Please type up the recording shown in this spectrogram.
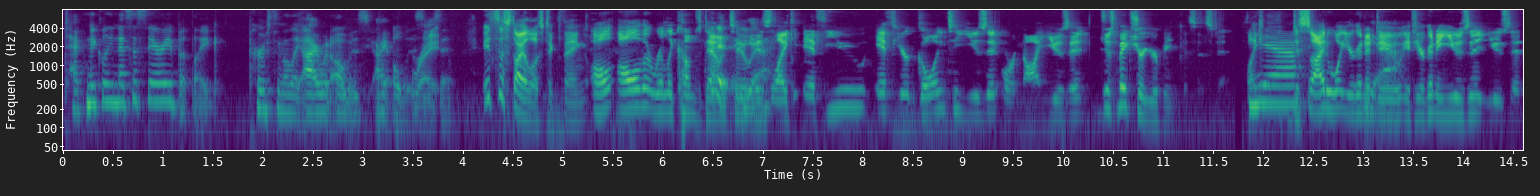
technically necessary, but like personally, I would always I always Right. use it. It's a stylistic thing. All all that really comes down is, to yeah. is like if you if you're going to use it or not use it, just make sure you're being consistent. Like yeah. decide what you're going to Yeah. do. If you're going to use it, use it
